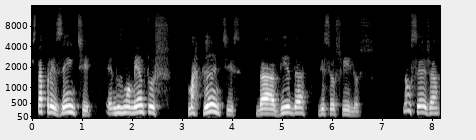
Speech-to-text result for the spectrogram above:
Estar presente eh, nos momentos marcantes da vida de seus filhos. Não seja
